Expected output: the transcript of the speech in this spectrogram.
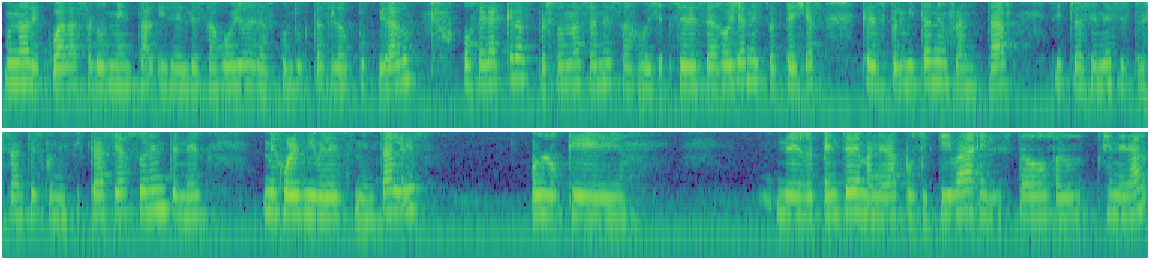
una adecuada salud mental y del desarrollo de las conductas del autocuidado? ¿O será que las personas se, se desarrollan estrategias que les permitan enfrentar situaciones estresantes con eficacia? Suelen tener mejores niveles mentales o lo que de repente de manera positiva el estado de salud general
